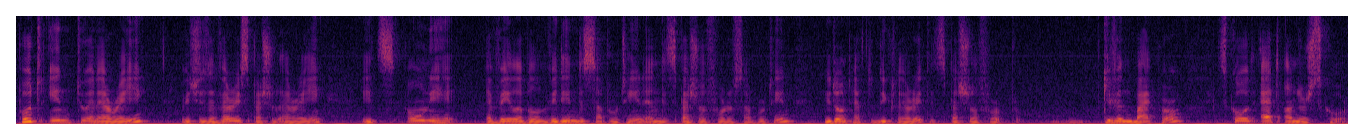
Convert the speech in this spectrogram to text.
put into an array which is a very special array. It's only available within the subroutine and it's special for the subroutine. You don't have to declare it. It's special for given by Perl. It's called at underscore.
